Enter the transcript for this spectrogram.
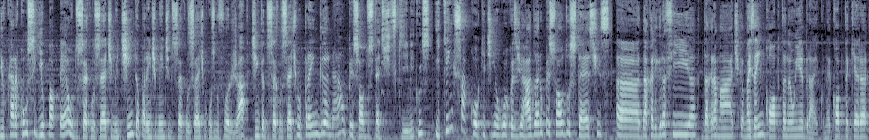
e o cara conseguiu papel do século VII e tinta aparentemente do século VII, conseguiu forjar tinta do século VII para enganar o pessoal dos testes químicos. E quem sacou que tinha alguma coisa de errado era o pessoal dos testes uh, da caligrafia, da gramática, mas aí em copta, não em hebraico. Né? Copta que era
